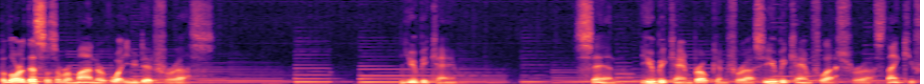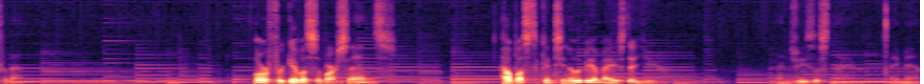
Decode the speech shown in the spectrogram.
But Lord, this is a reminder of what you did for us. You became sin. You became broken for us. You became flesh for us. Thank you for that. Lord, forgive us of our sins. Help us to continually be amazed at you. In Jesus' name, amen.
